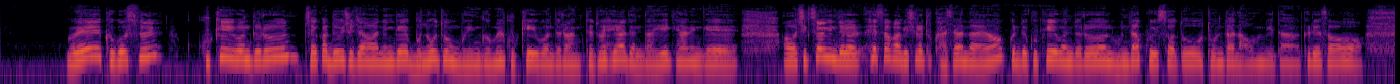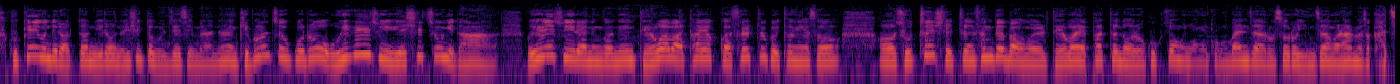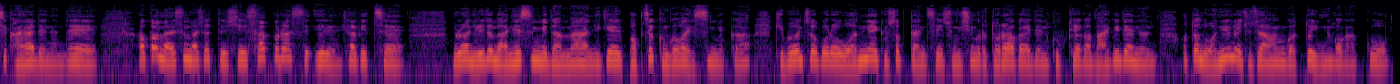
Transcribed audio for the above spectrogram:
왜 그것을 국회의원들은 제가 늘 주장하는 게 무노동 무임금을 국회의원들한테도 해야 된다 얘기하는 게 어, 직장인들 회사 가기 싫어도 가잖아요. 근데 국회의원들은 문 닫고 있어도 돈 다 나옵니다. 그래서 국회의원들의 어떤 이런 의식도 문제지만은 기본적으로 의회주의의 실종이다. 의회주의라는 거는 대화와 타협과 설득을 통해서 어, 좋든 싫든 상대방을 대화의 파트너로 국정 운영의 동반자로 서로 인정을 하면서 같이 가야 되는데 아까 말씀하셨듯이 4 플러스 1 협의체 물론 일도 많이 했습니다만 이게 법적 근거가 있습니까? 기본적으로 원내 교섭단체 중심으로 돌아가야 되는 국회가 마비되는 어떤 원인을 주장한 것도 있는 것 같고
